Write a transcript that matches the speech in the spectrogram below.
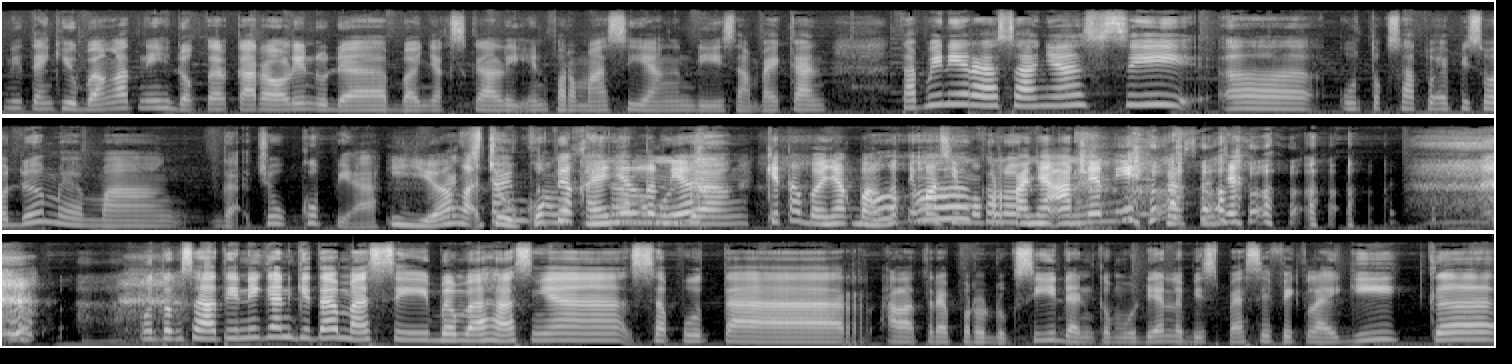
Ini thank you banget nih Dokter Caroline udah banyak sekali informasi yang disampaikan. Tapi ini rasanya sih eh, untuk satu episode memang nggak cukup ya. Iya nggak cukup ya kayaknya Len ya. Kita banyak banget nih Oh, masih oh, mau kalau- pertanyaannya nih rasanya. Untuk saat ini kan kita masih membahasnya seputar alat reproduksi dan kemudian lebih spesifik lagi ke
